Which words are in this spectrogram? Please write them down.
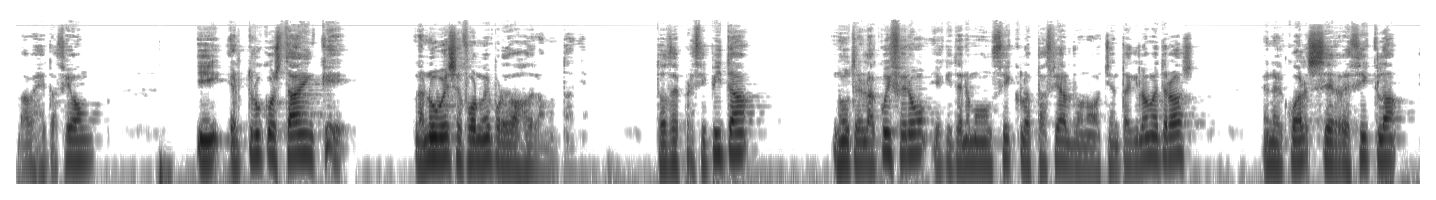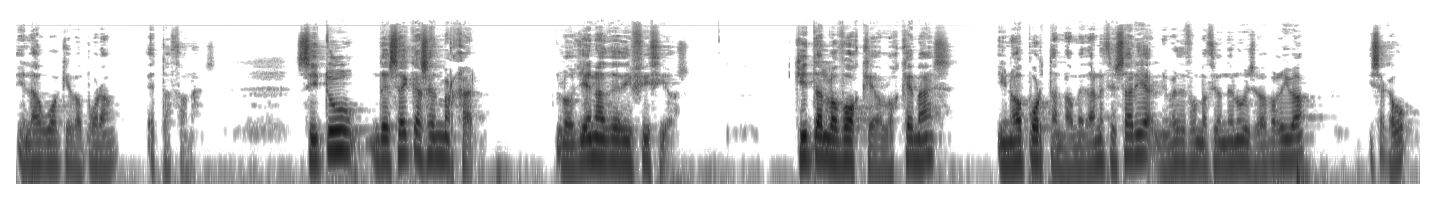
la vegetación, y el truco está en que la nube se forme por debajo de la montaña. Entonces precipita nutre el acuífero y aquí tenemos un ciclo espacial de unos 80 kilómetros en el cual se recicla el agua que evaporan estas zonas. Si tú desecas el marjal, lo llenas de edificios, quitas los bosques o los quemas y no aportan la humedad necesaria, el nivel de formación de nubes se va para arriba y se acabó.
